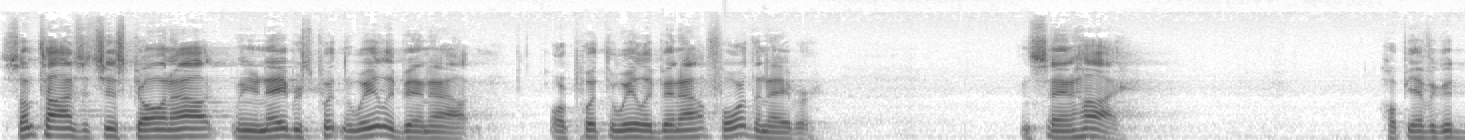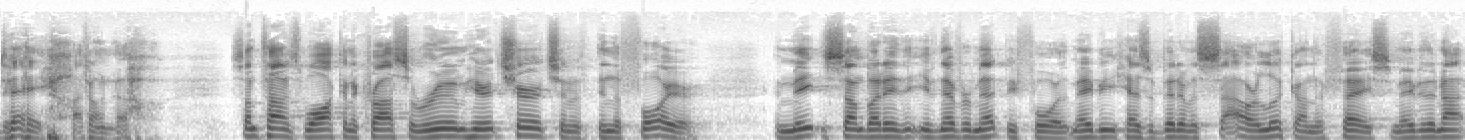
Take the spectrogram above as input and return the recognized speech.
Sometimes it's just going out when your neighbor's putting the wheelie bin out, or put the wheelie bin out for the neighbor and saying hi. Hope you have a good day. I don't know. Sometimes walking across a room here at church and in the foyer and meeting somebody that you've never met before that maybe has a bit of a sour look on their face. Maybe they're not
